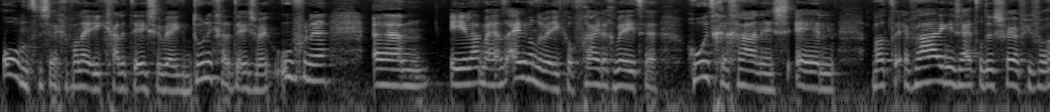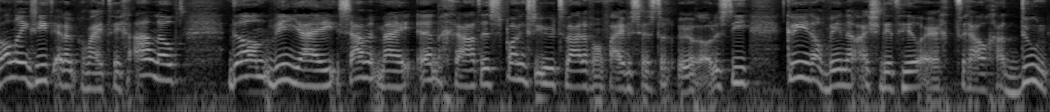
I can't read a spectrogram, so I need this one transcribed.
om te zeggen van hé, hey, ik ga dit deze week doen, ik ga dit deze week oefenen. Um, en je laat mij aan het einde van de week op vrijdag weten hoe het gegaan is en wat de ervaringen zijn tot dusver, of je verandering ziet en ook nog waar je tegenaan loopt. Dan win jij samen met mij een gratis sparringsuur te van 65 euro. Dus die kun je dan winnen als je dit heel erg trouw gaat doen.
